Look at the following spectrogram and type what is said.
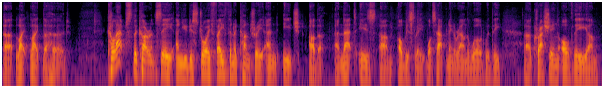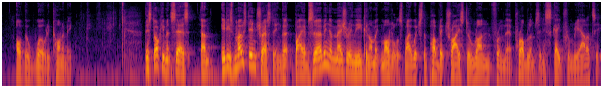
uh, like, like the herd. Collapse the currency and you destroy faith in a country and each other. And that is um, obviously what's happening around the world with the uh, crashing of the, um, of the world economy. This document says, um, it is most interesting that by observing and measuring the economic models by which the public tries to run from their problems and escape from reality,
